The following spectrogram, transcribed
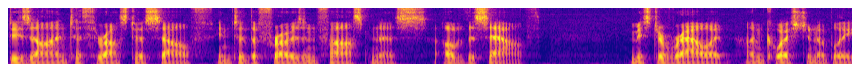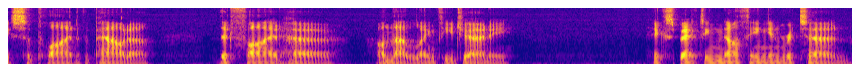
designed to thrust herself into the frozen fastness of the South. Mr. Rowett unquestionably supplied the powder that fired her on that lengthy journey, expecting nothing in return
